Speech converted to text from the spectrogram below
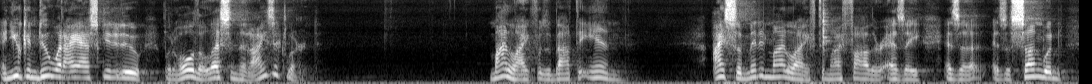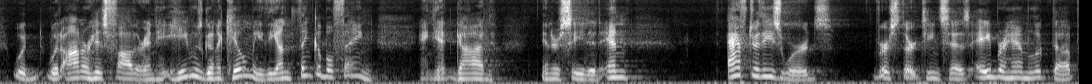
and you can do what I ask you to do. But oh, the lesson that Isaac learned. My life was about to end. I submitted my life to my father as a, as a, as a son would, would, would honor his father, and he, he was going to kill me, the unthinkable thing. And yet God interceded. And after these words, verse 13 says Abraham looked up,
